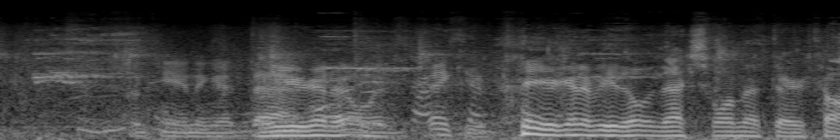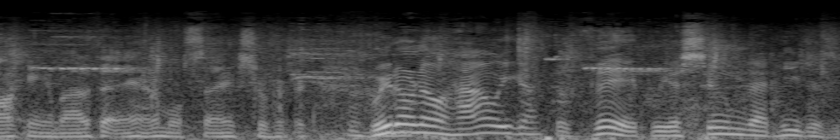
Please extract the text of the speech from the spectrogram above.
I'm handing it back. You're gonna- going, Thank you. You're gonna be the next one that they're talking about at the animal sanctuary. We don't know how he got the vape. We assume that he just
